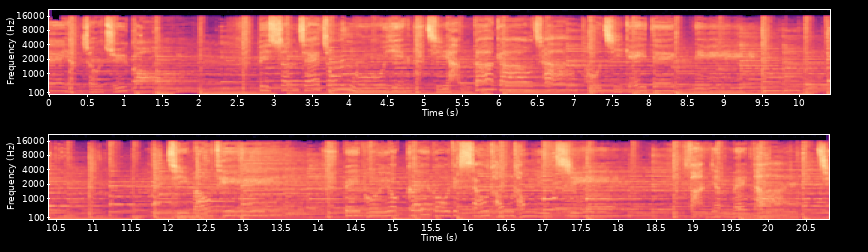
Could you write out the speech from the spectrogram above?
些人做主角，別信這種胡言，自行打交叉，圖自己的你。自某天，被培育舉高的手，统统要止。凡人命太賤，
